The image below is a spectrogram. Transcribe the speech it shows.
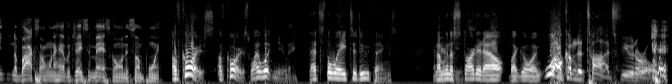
and in the box, I want to have a Jason mask on at some point. Of course, of course. Why wouldn't you? Thanks. That's the way to do things. And I'm going to start it out by going, "Welcome to Todd's funeral." and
